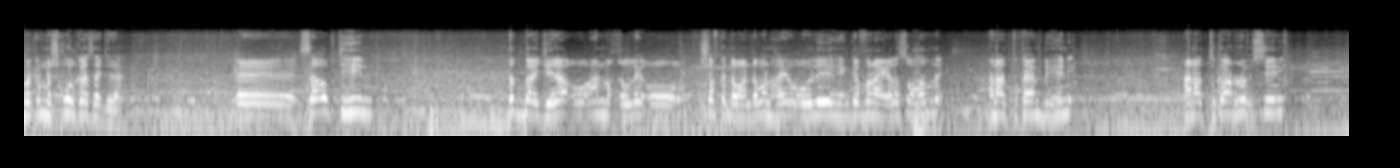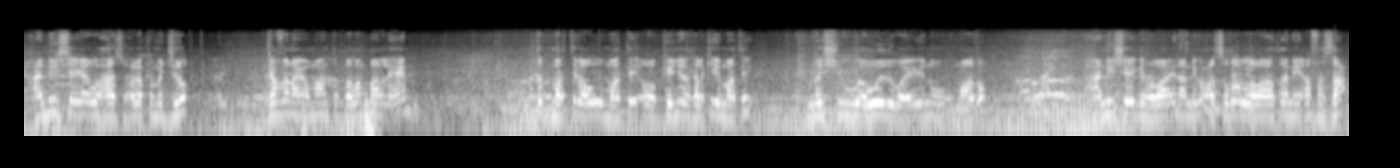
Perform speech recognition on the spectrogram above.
Marka mashquulkaasaa jira. Saa og tihiin dad baa jira oo aan maqalay oo shafka dhawaan dhaban hayo oo leeyahay gafanaga la soo hadle anaa tukaan bixini anaa tukaan ruux siini. Waxaan ii sheegaa waxaas waxba kama jiro. Gafanaga maanta ballan baan lahayn. Dad marti baa u imaatay oo kenyada kale ka imaatay. Meeshii uu awoodi waayey inuu imaado. Waxaan ii sheegi rabaa inaan iga codsado labaatan iyo afar saac.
